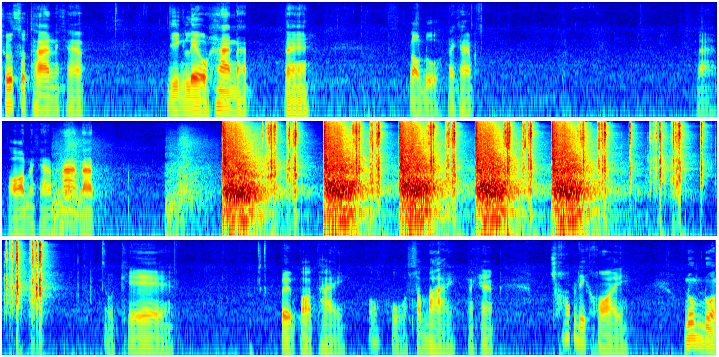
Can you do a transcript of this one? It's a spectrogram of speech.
ชุดสุดท้ายนะครับ ยิงเร็ว 5 นัดนะลองดูนะครับนะพร้อมนะครับ 5 นัด โอเค เปิดปลอดภัย โอ้โห สบายนะครับ ชอบรีคอยล์นุ่มนวล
